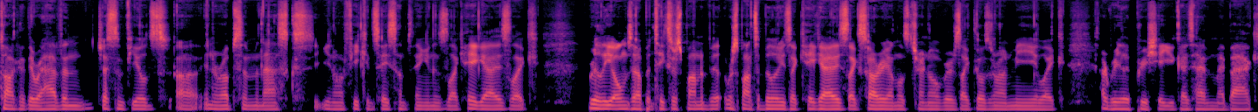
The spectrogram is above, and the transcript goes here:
talk that they were having. Justin Fields uh, interrupts him and asks you know if he can say something and is like hey guys like really owns up and takes responsibility responsibilities like hey guys like sorry on those turnovers like those are on me like I really appreciate you guys having my back.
